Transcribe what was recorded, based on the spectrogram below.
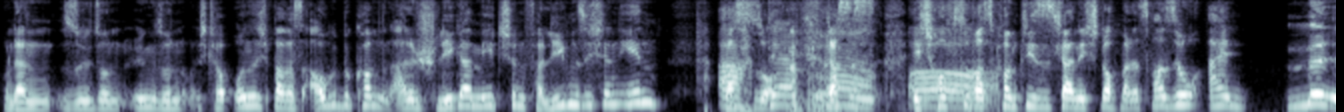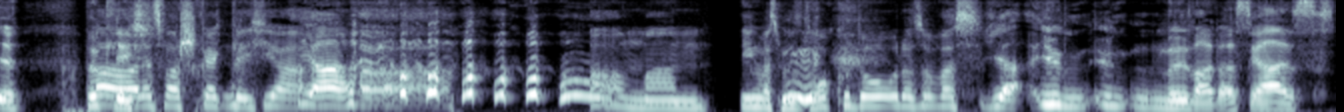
und dann so, so ein, irgend so ein, ich glaube, unsichtbares Auge bekommt und alle Schlägermädchen verlieben sich in ihn. Was Ach, so, der Ach das ist, ich Oh. hoffe, sowas kommt dieses Jahr nicht nochmal. Das war so ein Müll. Wirklich. Oh, das war schrecklich, ja. ja. Oh Mann. Irgendwas mit Drokudo oder sowas? Ja, irgendein, irgendein Müll war das, ja. Es,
